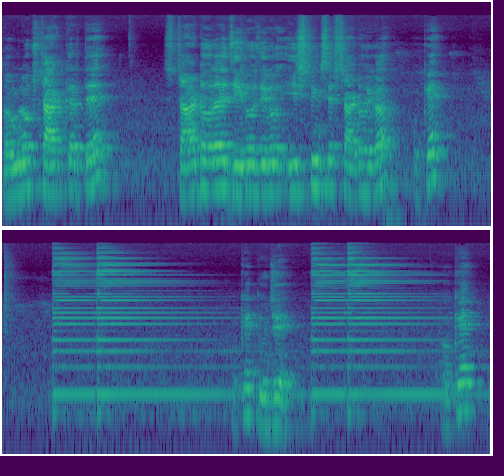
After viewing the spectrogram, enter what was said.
तो हम लोग स्टार्ट करते हैं। स्टार्ट हो रहा है ज़ीरो ज़ीरो ई स्ट्रिंग से स्टार्ट होएगा। ओके ओके तुझे। Okay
